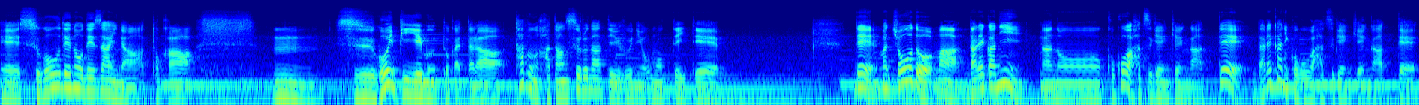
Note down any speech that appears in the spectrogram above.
えー凄腕のデザイナーとか、うん、すごい PM とかやったら多分破綻するなっていうふうに思っていて。で、まあ、ちょうどまあ誰かにあのここは発言権があって誰かにここが発言権があって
